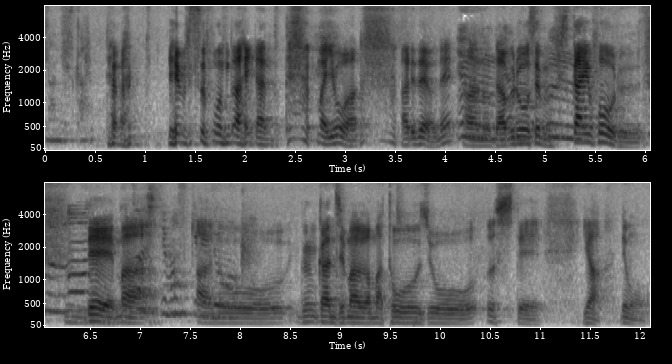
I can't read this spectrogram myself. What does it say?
ドなんですか？ジェームス・ボンドアイランド、まあ、要はあれだよね、うん、あの007、スカイフォールで、まあ、あの軍艦島がまあ登場していやでも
